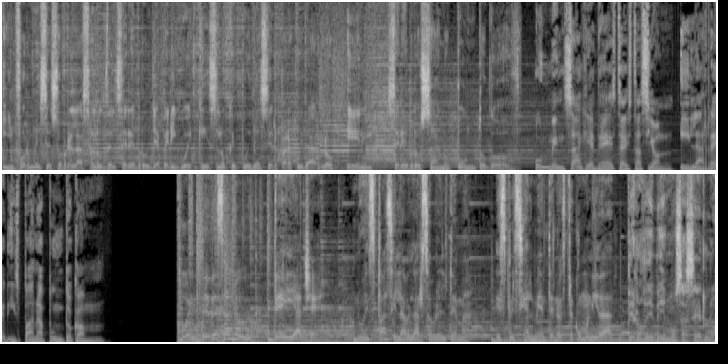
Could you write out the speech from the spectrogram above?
Infórmese sobre la salud del cerebro y averigüe qué es lo que puede hacer para cuidarlo en cerebrosano.gov. Un mensaje de esta estación y la redhispana.com. Fuente de salud. VIH. No es fácil hablar sobre el tema, especialmente en nuestra comunidad. Pero debemos hacerlo.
